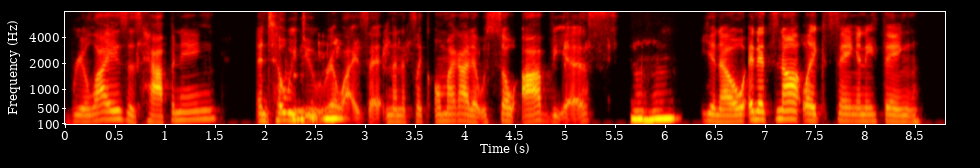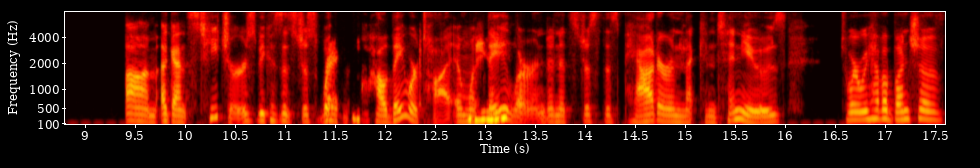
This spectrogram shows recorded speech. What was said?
realize is happening until we do Mhm. realize it. And then it's like, oh my God, it was so obvious, Mhm. you know? And it's not like saying anything um against teachers because it's just what Right. how they were taught and what Mhm. they learned. And it's just this pattern that continues to where we have a bunch of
